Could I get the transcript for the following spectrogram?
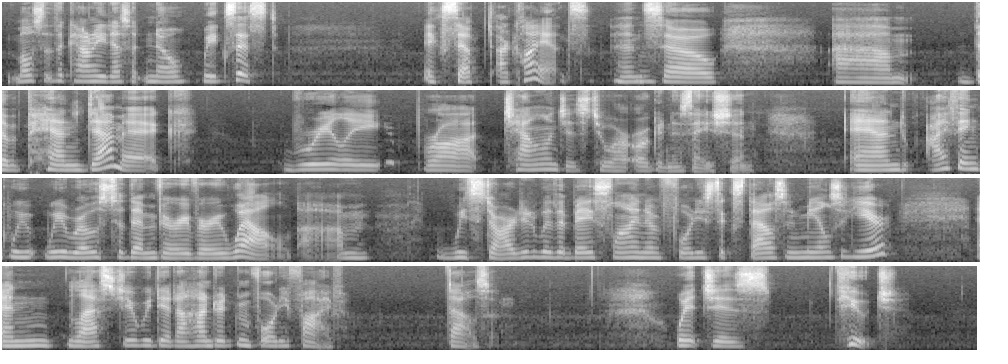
most of the county doesn't know we exist except our clients. And so um, the pandemic really brought challenges to our organization. And I think we, we rose to them very, very well. Um, we started with a baseline of 46,000 meals a year, and last year we did 145,000, which is huge.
